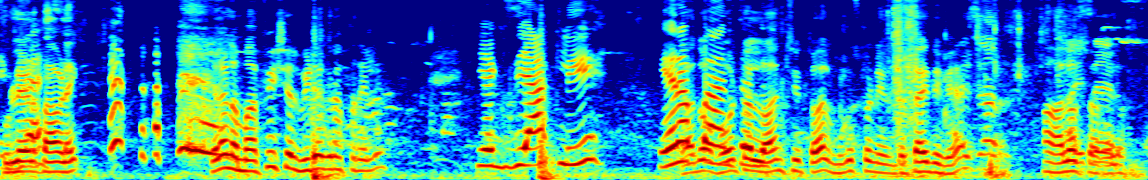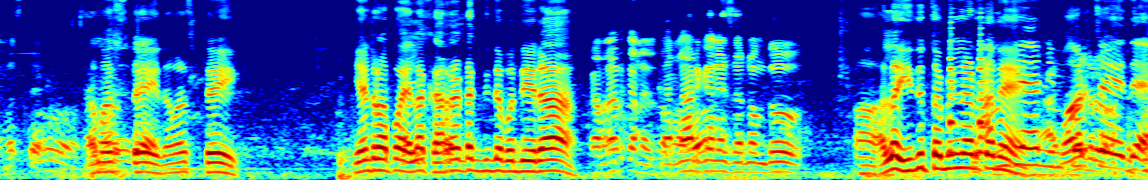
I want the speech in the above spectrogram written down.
ಸುಳ್ಳು ಹೇಳ್ತಾವಳೆ ಎಲ್ಲ ನಮ್ಮ ಅಫಿಷಿಯಲ್ ವಿಡಿಯೋಗ್ರಾಫರ್ ಇಲ್ಲಿ ಎಕ್ಸಾಕ್ಟ್ಲಿ ಏನಪ್ಪಾ ಹೋಟೆಲ್ ಲಾಂಚ್ ಇತ್ತು ಅಲ್ಲಿ ಮುಗಿಸ್ಕೊಂಡು ನೀವು ಬರ್ತಾ ಇದ್ದೀವಿ. ಹಾಂ ಹಲೋ ಸರ್ ಹಲೋ ನಮಸ್ತೆ. ನಮಸ್ತೆ ಏನ್ರಪ್ಪ ಎಲ್ಲ ಕರ್ನಾಟಕದಿಂದ ಬಂದೀರಾ ಕರ್ನಾಟಕನೇ ಸರ್ ನಮ್ದು. ಆ, ಅಲ್ಲ ಇದು ತಮಿಳ್ನಾಡು ತಾನೆ? ಇದೆ.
